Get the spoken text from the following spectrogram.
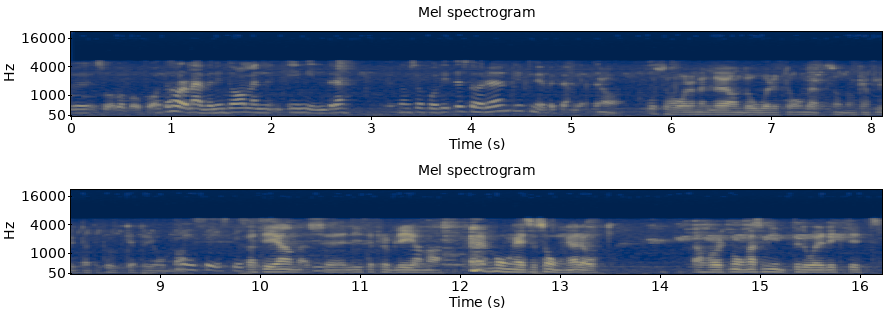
eh, sova och bo på. Det har de även idag men i mindre. De ska få lite större, lite mer bekvämligheter. ja. Och så har de en lön då året om eftersom de kan flytta till Phuket och jobba. Precis, För att precis. det är annars eh, lite problem att många är säsongare och jag har hört många som inte då är riktigt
